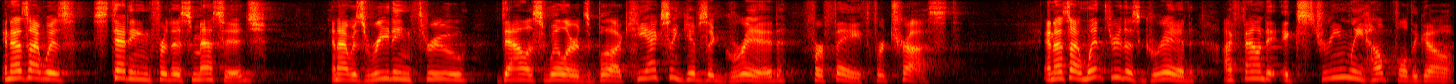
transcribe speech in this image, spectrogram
And as I was studying for this message, and I was reading through Dallas Willard's book, he actually gives a grid for faith, for trust. And as I went through this grid, I found it extremely helpful to go,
